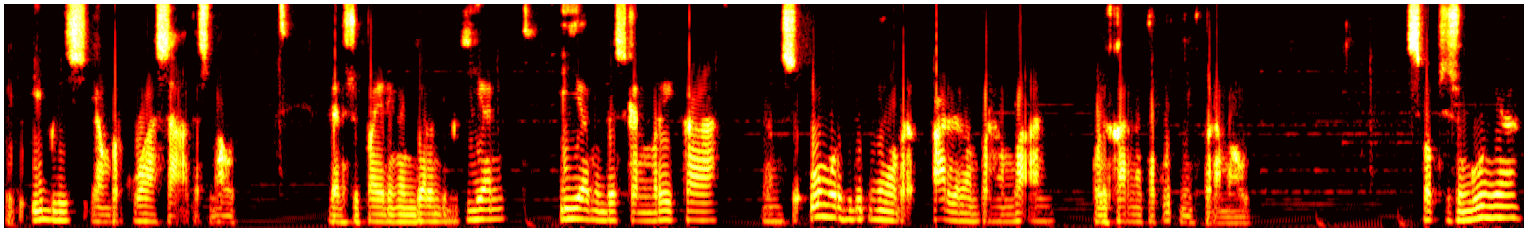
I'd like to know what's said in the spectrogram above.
yaitu iblis yang berkuasa atas maut. Dan supaya dengan jalan demikian, ia membebaskan mereka yang seumur hidupnya berada dalam perhambaan oleh karena takutnya kepada maut. Sebab sesungguhnya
